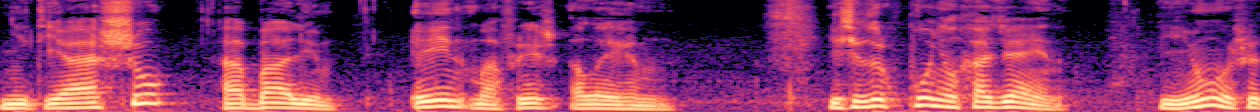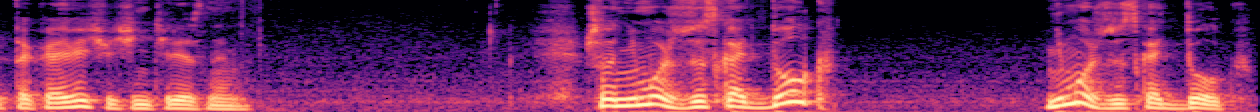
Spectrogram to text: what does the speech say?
Нит яшу абалим эйн мафриш алейхем. Если вдруг понял хозяин, ему уж это такая вещь очень интересная, что он не может взыскать долг, не может взыскать долг,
